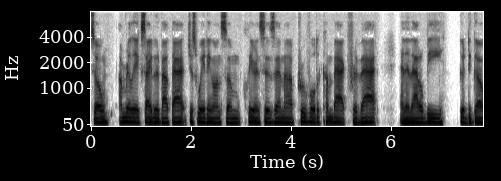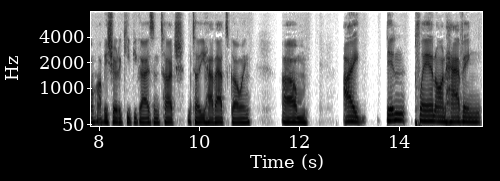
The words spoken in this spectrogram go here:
so I'm really excited about that. Just waiting on some clearances and uh, approval to come back for that. And then that'll be good to go. I'll be sure to keep you guys in touch and tell you how that's going. Um, I didn't plan on having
